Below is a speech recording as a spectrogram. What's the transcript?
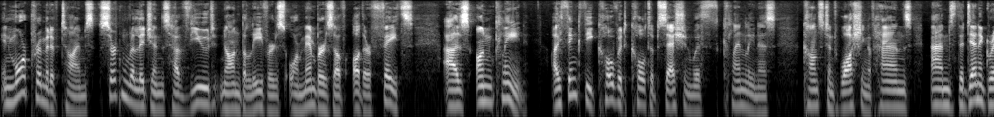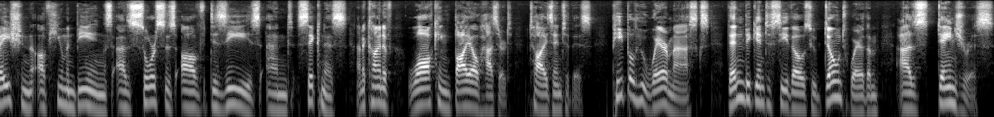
In more primitive times, certain religions have viewed non believers or members of other faiths as unclean. I think the COVID cult obsession with cleanliness, constant washing of hands, and the denigration of human beings as sources of disease and sickness, and a kind of walking biohazard ties into this. People who wear masks then begin to see those who don't wear them as dangerous,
